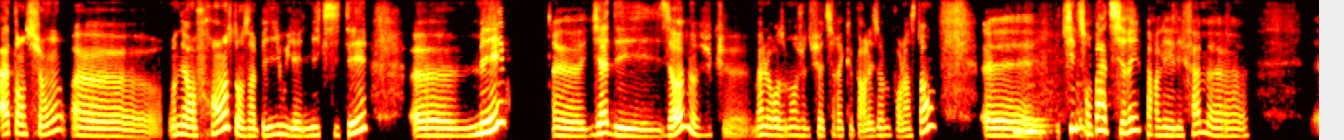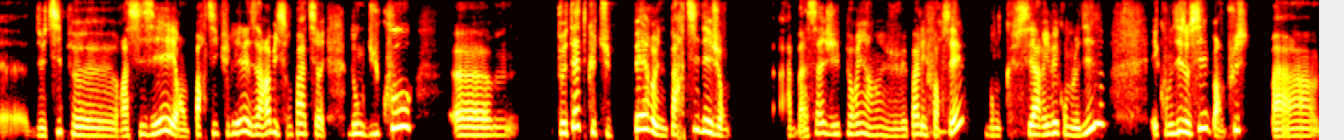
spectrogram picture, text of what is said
attention, euh, on est en France, dans un pays où il y a une mixité, euh, mais euh, il y a des hommes, vu que malheureusement je ne suis attirée que par les hommes pour l'instant, euh, qui ne sont pas attirés par les, les femmes de type euh, racisé, et en particulier les Arabes, ils sont pas attirés. Donc du coup, euh, peut-être que tu perds une partie des gens. Ah bah ça, j'y peux rien, hein, je vais pas les forcer. Donc c'est arrivé qu'on me le dise et qu'on me dise aussi, bah, en plus, bah,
